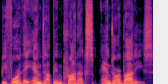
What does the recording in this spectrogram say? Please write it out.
before they end up in products and our bodies.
